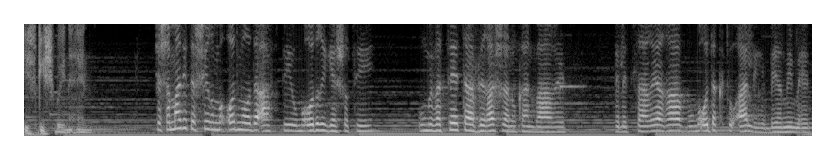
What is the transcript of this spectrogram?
הפגיש ביניהן. כששמעתי את השיר מאוד מאוד אהבתי, הוא מאוד ריגש אותי. הוא מבטא את האווירה שלנו כאן בארץ, ולצערי הרב הוא מאוד אקטואלי בימים אלה.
